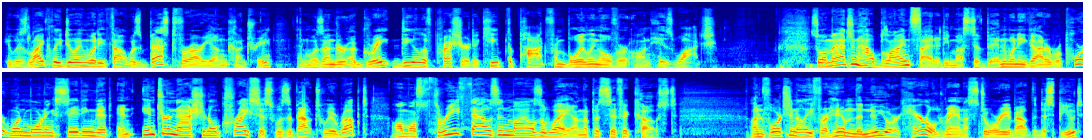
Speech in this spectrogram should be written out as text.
he was likely doing what he thought was best for our young country and was under a great deal of pressure to keep the pot from boiling over on his watch. So imagine how blindsided he must have been when he got a report one morning stating that an international crisis was about to erupt almost 3,000 miles away on the Pacific coast. Unfortunately for him, the New York Herald ran a story about the dispute,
